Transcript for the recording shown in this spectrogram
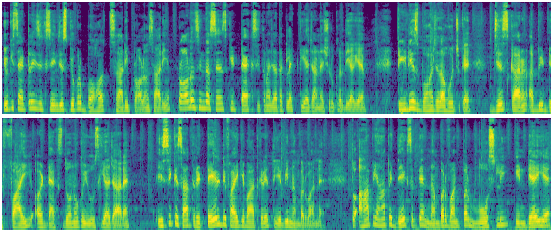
क्योंकि सेंट्रलाइज एक्सचेंजेस के ऊपर बहुत सारी प्रॉब्लम्स आ रही हैं। प्रॉब्लम्स इन द सेंस कि टैक्स इतना ज़्यादा कलेक्ट किया जाना शुरू कर दिया गया है। टीडीएस बहुत ज़्यादा हो चुका है, जिस कारण अभी डिफाई और डेक्स दोनों को यूज़ किया जा रहा है। इसी के साथ रिटेल डिफाई की बात करें तो ये भी नंबर वन है। तो आप यहाँ पे देख सकते हैं नंबर वन पर मोस्टली इंडिया ही है।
